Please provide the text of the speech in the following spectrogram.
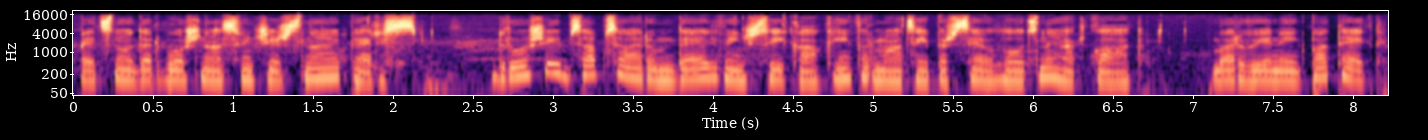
Pēc nodarbošanās viņš ir snaiperis. Drošības apsvērumu dēļ viņš sīkāku informāciju par sevi lūdz neatklāt. Varu vienīgi pateikt,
